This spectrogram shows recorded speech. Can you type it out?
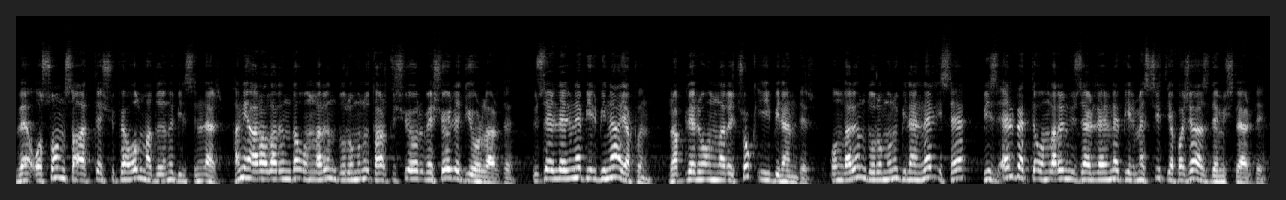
ve o son saatte şüphe olmadığını bilsinler. Hani aralarında onların durumunu tartışıyor ve şöyle diyorlardı. Üzerlerine bir bina yapın. Rableri onları çok iyi bilendir. Onların durumunu bilenler ise biz elbette onların üzerlerine bir mescit yapacağız demişlerdi.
